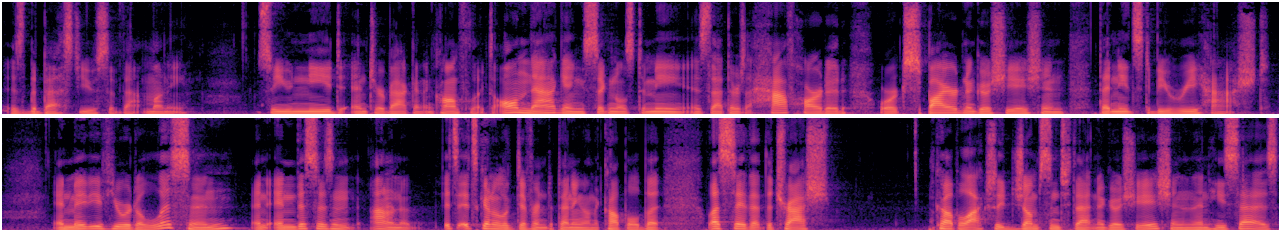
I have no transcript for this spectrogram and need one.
is the best use of that money. So you need to enter back in the conflict. All nagging signals to me is that there's a half-hearted or expired negotiation that needs to be rehashed. And maybe if you were to listen, and, and this isn't, I don't know, it's, it's going to look different depending on the couple, but let's say that the trash couple actually jumps into that negotiation and then he says,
